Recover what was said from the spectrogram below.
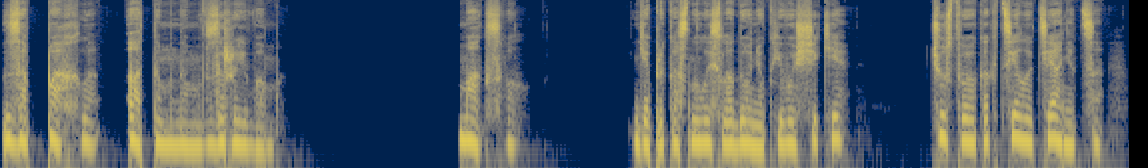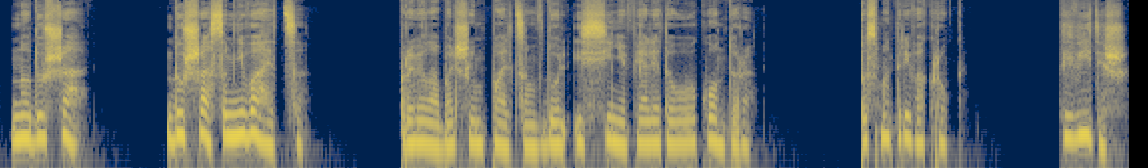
запахло атомным взрывом. Максвелл. Я прикоснулась ладонью к его щеке, чувствуя, как тело тянется, но душа, душа сомневается. Провела большим пальцем вдоль из сине-фиолетового контура. Посмотри вокруг. Ты видишь?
